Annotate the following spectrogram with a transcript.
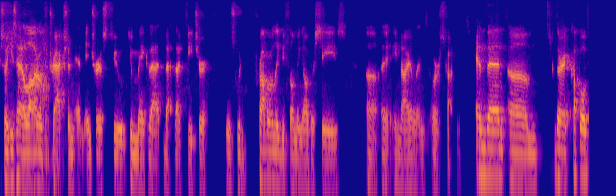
So he's had a lot of traction and interest to to make that that that feature, which would probably be filming overseas uh, in Ireland or Scotland. And then um, there are a couple of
